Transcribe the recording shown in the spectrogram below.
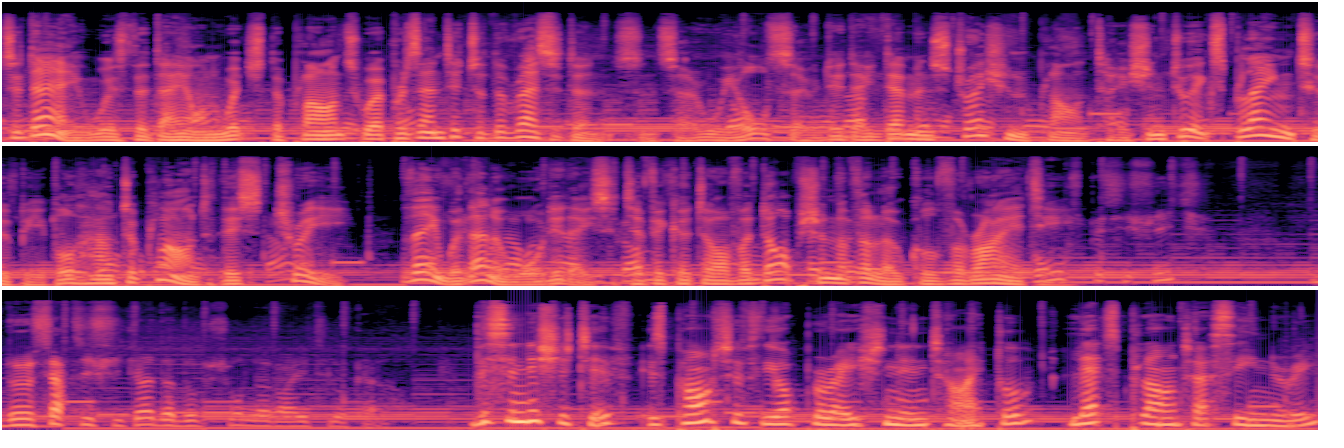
Today was the day on which the plants were presented to the residents, and so we also did a demonstration plantation to explain to people how to plant this tree. They were then awarded a certificate of adoption of the local variety. De de. This initiative is part of the operation entitled Let's Plant Our Scenery.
